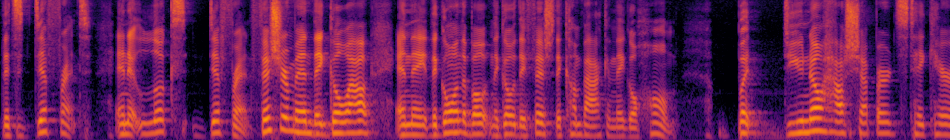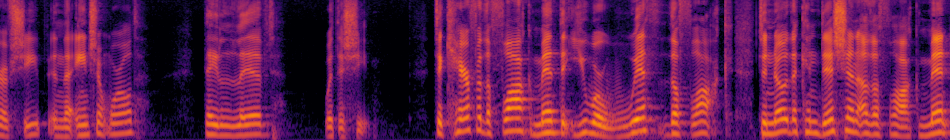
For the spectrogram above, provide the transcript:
that's different and it looks different. Fishermen, they go out and they, they go on the boat and they go, they fish, they come back and they go home. But do you know how shepherds take care of sheep in the ancient world? They lived with the sheep. To care for the flock meant that you were with the flock. To know the condition of the flock meant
